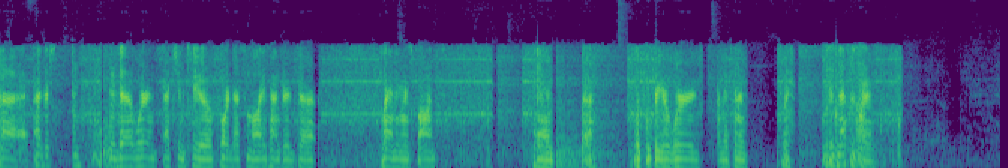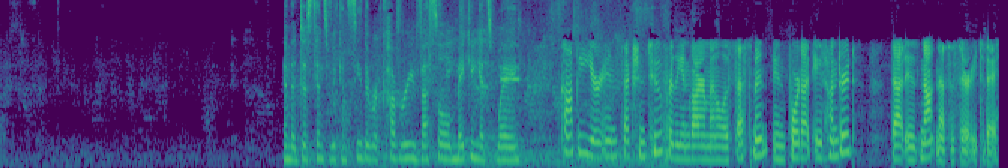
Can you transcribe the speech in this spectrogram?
Uh, understand. And, uh, we're in section two, four decimal eight hundred uh, landing response, and uh, looking for your word on if it is necessary. In the distance, we can see the recovery vessel making its way. Copy, you're in section two for the environmental assessment in 4.800. That is not necessary today.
